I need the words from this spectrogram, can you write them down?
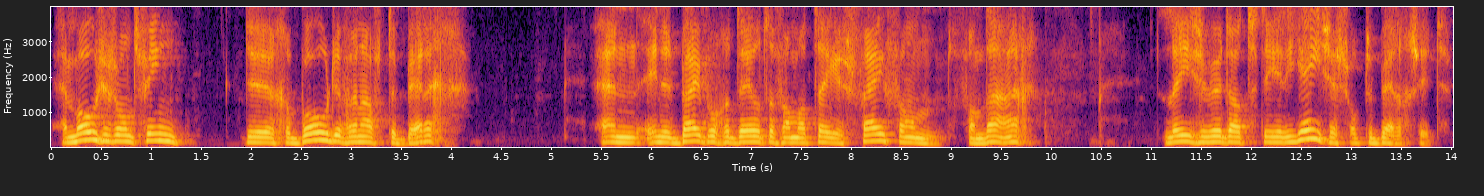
En Mozes ontving de geboden vanaf de berg. En in het Bijbelgedeelte van Matthäus 5 van vandaag, lezen we dat de Heer Jezus op de berg zit.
